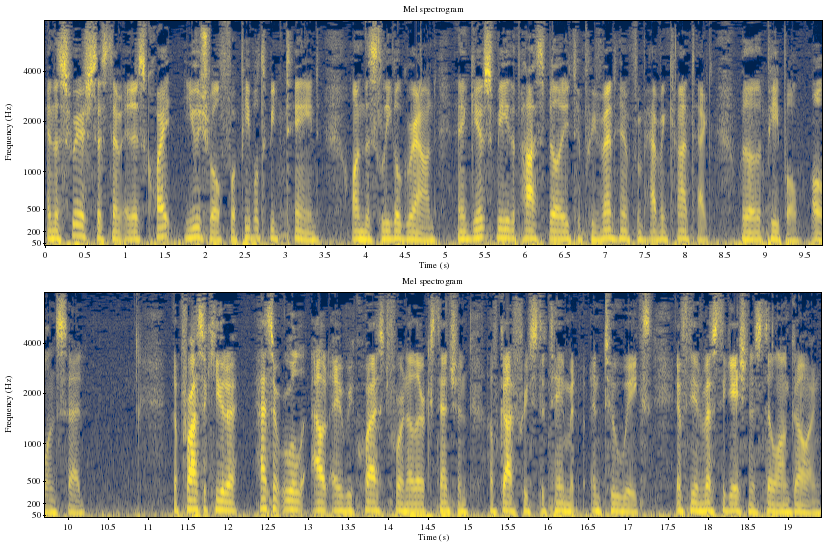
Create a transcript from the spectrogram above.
In the Swedish system, it is quite usual for people to be detained on this legal ground, and it gives me the possibility to prevent him from having contact with other people, Olin said. The prosecutor hasn't ruled out a request for another extension of Gottfrid's detainment in two weeks if the investigation is still ongoing.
